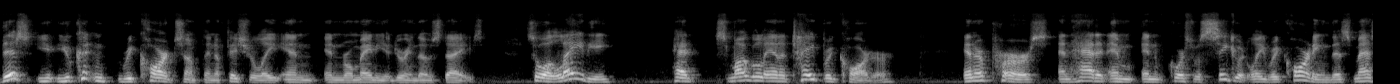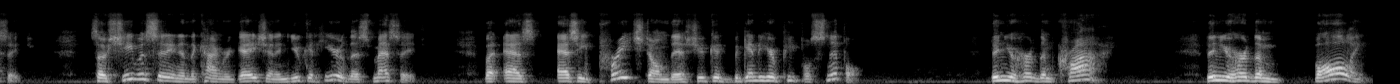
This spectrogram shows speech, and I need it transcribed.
this you, you couldn't record something officially in, in Romania during those days. So a lady had smuggled in a tape recorder in her purse and had it, and, and of course, was secretly recording this message. So she was sitting in the congregation and you could hear this message. But as as he preached on this, you could begin to hear people sniffle. Then you heard them cry. Then you heard them bawling.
